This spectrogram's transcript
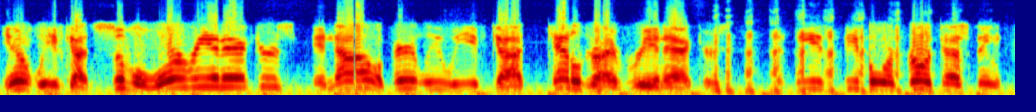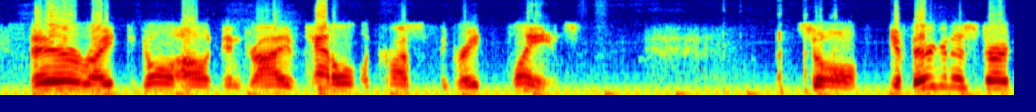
you know, we've got Civil War reenactors, and now apparently we've got cattle drive reenactors. and these people were protesting their right to go out and drive cattle across the Great Plains. so if they're going to start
